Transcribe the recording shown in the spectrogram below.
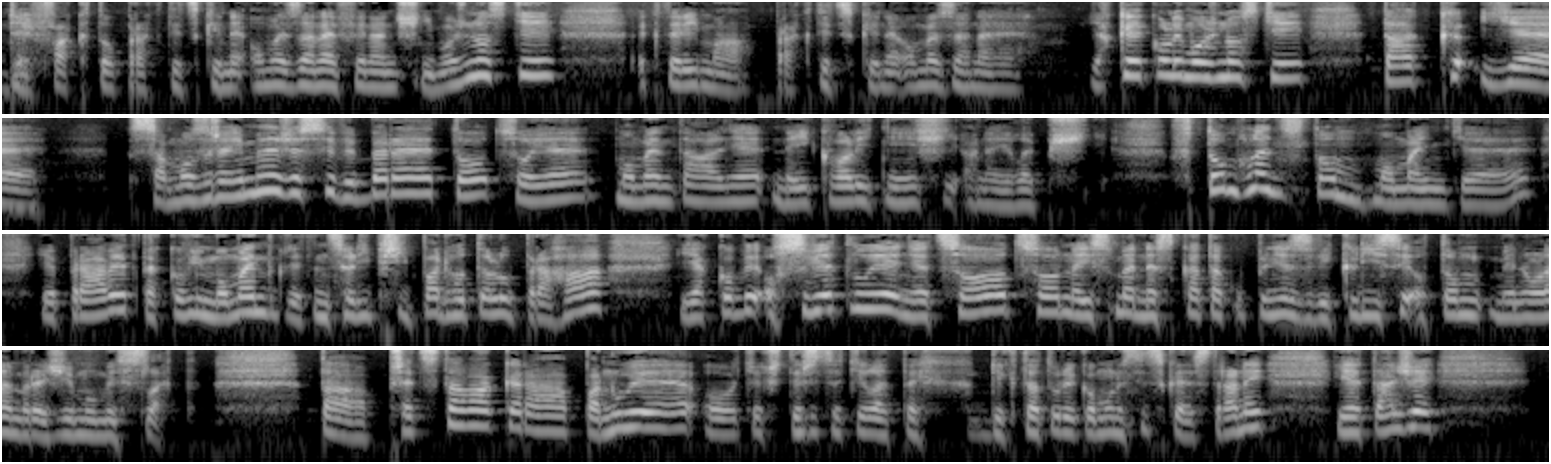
de facto prakticky neomezené finanční možnosti, který má prakticky neomezené jakékoliv možnosti, tak je Samozřejmě, že si vybere to, co je momentálně nejkvalitnější a nejlepší. V tomhle tom momentě je právě takový moment, kdy ten celý případ hotelu Praha jakoby osvětluje něco, co nejsme dneska tak úplně zvyklí si o tom minulém režimu myslet. Ta představa, která panuje o těch 40 letech diktatury komunistické strany, je ta, že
